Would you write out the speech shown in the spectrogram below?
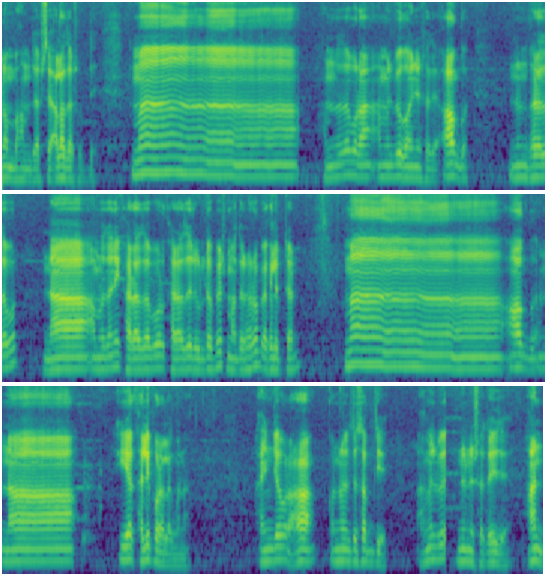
লম্বা হামজা আসছে, আলাদা শব্দে। মা, হামজা যাবর আমিলবে গয়নের সাথে। আগ, নুন ঘাড়া যাবর না, আমরা জানি খাড়া যাবর খাড়াজের উল্টা ফেস, মাদের হরফ এক লিপ টান মা আগ না, ইয়া খালি পড়া লাগবে না। আইন যাবর, আ কর্ণলিত সাপ দিয়ে। আমিলবে নুনের সাথে, এই যে, আন,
